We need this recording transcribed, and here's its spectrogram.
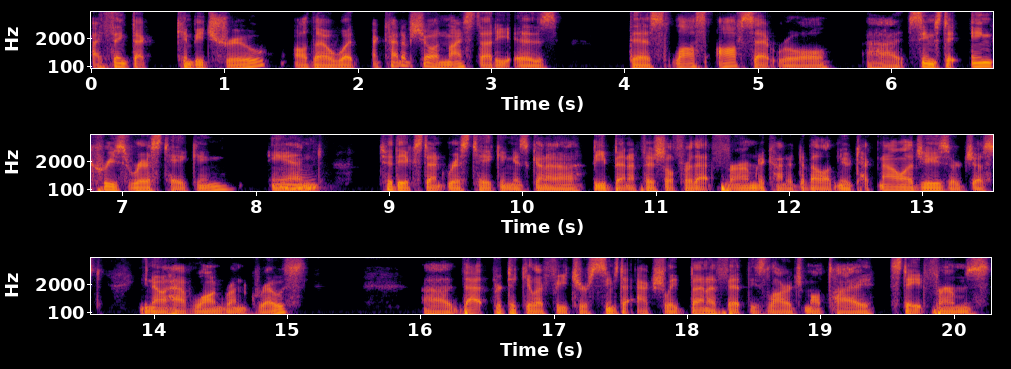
I think that can be true, although what I kind of show in my study is this loss offset rule uh, seems to increase risk taking and mm-hmm. to the extent risk taking is going to be beneficial for that firm to kind of develop new technologies or just you know have long run growth uh, that particular feature seems to actually benefit these large multi-state firms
